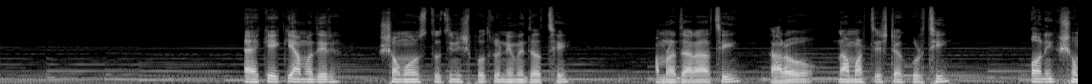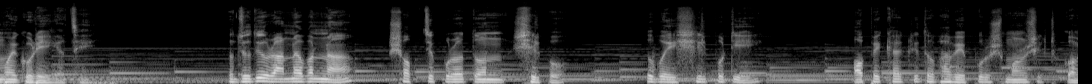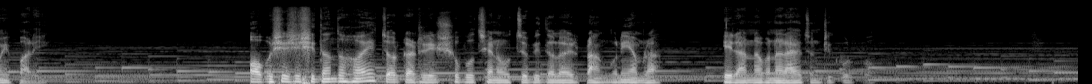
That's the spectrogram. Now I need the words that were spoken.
একে একে আমাদের সমস্ত জিনিসপত্র নেমে যাচ্ছে। আমরা যারা আছি, তারাও নামার চেষ্টা করছি। অনেক সময় গড়িয়ে গেছে। যদিও রান্নাবান্না সবচেয়ে পুরাতন শিল্প, তবু এই শিল্পটি অপেক্ষাকৃতভাবে পুরুষ মানুষ একটু কমই পারে। অবশেষে সিদ্ধান্ত হয় চরকাটের সবুজ সেনা উচ্চ বিদ্যালয়ের প্রাঙ্গণে আমরা এই রান্নাবান্নার আয়োজনটি করব।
